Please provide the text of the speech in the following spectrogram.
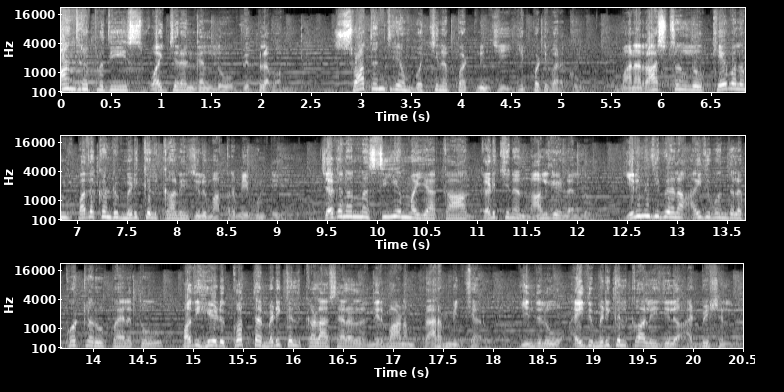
ఆంధ్రప్రదేశ్ వైద్య రంగంలో విప్లవం. స్వాతంత్ర్యం వచ్చినప్పటి నుంచి ఇప్పటి వరకు మన రాష్ట్రంలో కేవలం పదకొండు మెడికల్ కాలేజీలు మాత్రమే ఉంటే జగనన్న సీఎం అయ్యాక గడిచిన నాలుగేళ్ళలో ఎనిమిది వేల ఐదు వందల కోట్ల రూపాయలతో పదిహేడు కొత్త మెడికల్ కళాశాలల నిర్మాణం ప్రారంభించారు. ఇందులో ఐదు మెడికల్ కాలేజీల అడ్మిషన్లు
